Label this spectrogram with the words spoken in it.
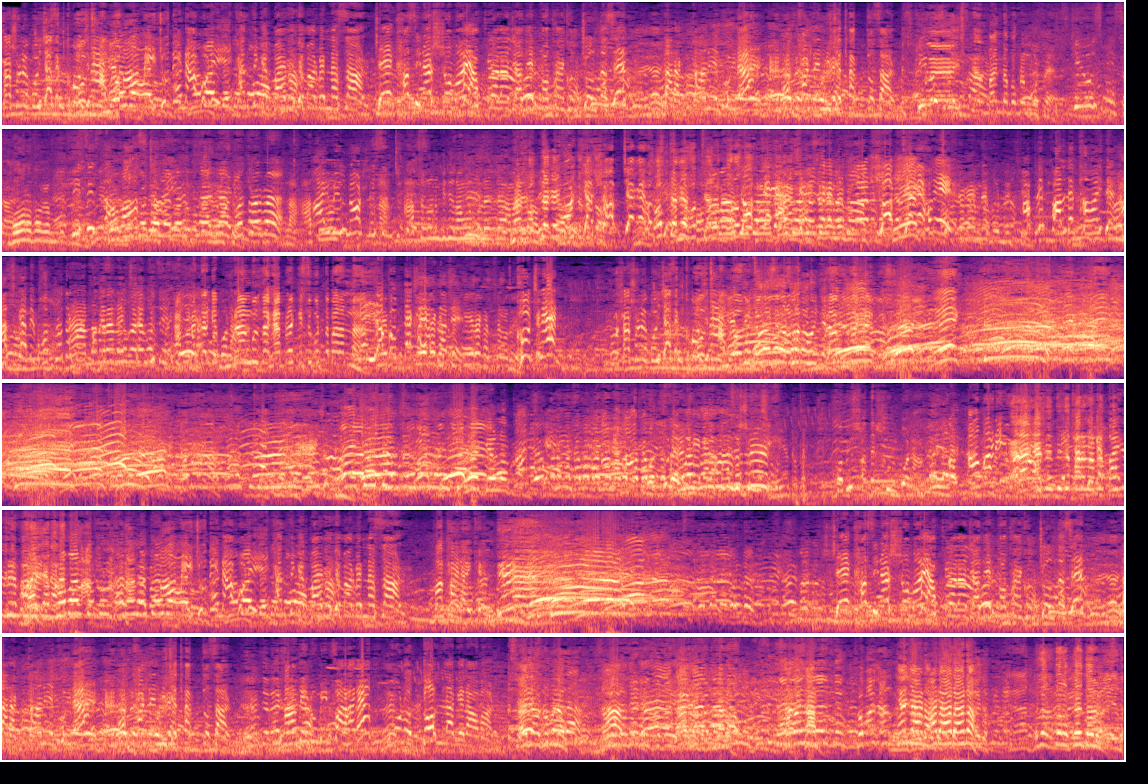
প্রশাসনে বসে আছেন খোঁজ আমি যদি না বলি এখান থেকে বাইরে হতে পারবেন না স্যার। শেখ হাসিনার সময় আপনারা যাদের কথা এখন চলতেছেন তারা কানে খাটের নিচে থাকতো স্যার। Mind the program করছে Excuse me, sir. This is the last time. I will not listen to this. না সব জায়গায় হচ্ছে হচ্ছে, তো। সব জায়গায় সব হচ্ছে। জায়গায় হচ্ছে। সব জায়গায় হচ্ছে। সব জায়গায় হচ্ছে। আপনি পারলে থামাই দেন। আজকে আমি ভদ্রতা আপনাদেরকে বুড়া আঙ্গুল দেখে আপনারা কিছু করতে পারেন না এইরকম দেখায় আপনাদের খোঁজ নেন প্রশাসনে বসে আছেন খোঁজ নেন ভবিষ্যতে শুনব না। আর আমার। আমি যদি না বলি এখান থেকে বাইরে হতে পারবেন না স্যার। মাথায় রাখেন শেখ হাসিনার সময় আপনারা যাদের কথা এখন চলতেছেন তারা কানে খাটের নিচে থাকতো স্যার। আমি রুমিন ফারহানা কোনো দল লাগে না আমার। أنا أنا أنا ضرب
